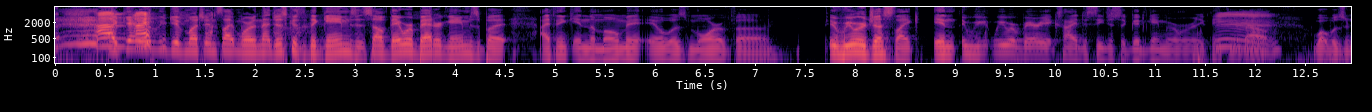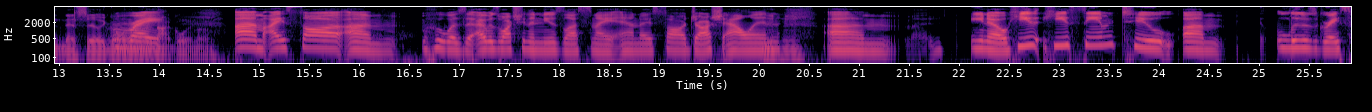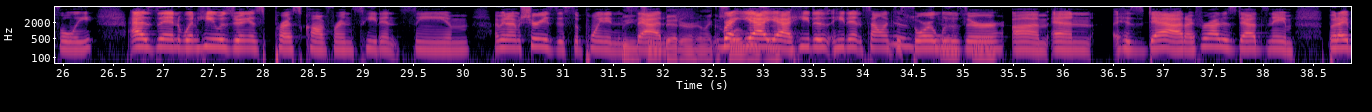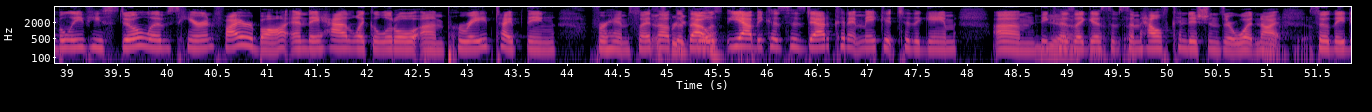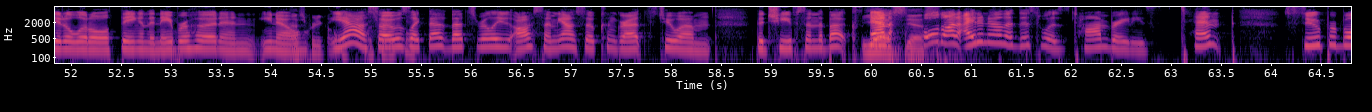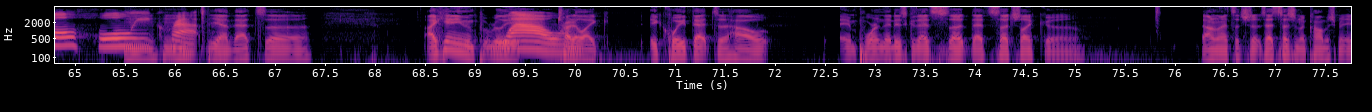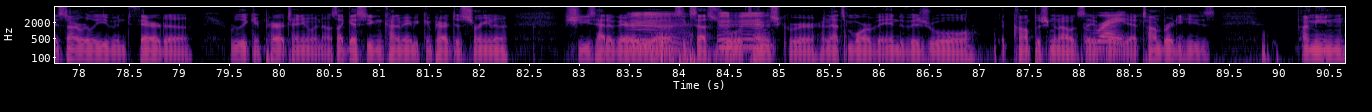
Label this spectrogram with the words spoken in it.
I um, can't I- really give much insight more than that, just because the games itself they were better games, but I think in the moment it was more of a. it- we were just like in. We, we were very excited to see just a good game. We weren't really thinking about Mm. what was necessarily going on Right. or not going on. Um, I saw um, who was it? I was watching the news last night, and I saw Josh Allen. Mhm. Um, you know, he he seemed to um lose gracefully, as in when he was doing his press conference, he didn't seem. I mean, I'm sure he's disappointed and Being sad. sad, bitter, and like a right sore yeah loser. yeah he does he didn't sound like Yeah, a sore yeah, loser um and his dad i forgot his dad's name but i believe he still lives here in Firebaugh and they had like a little um parade type thing for him so i That's thought that that cool. was yeah because his dad couldn't make it to the game um because Yeah, i guess yeah, of yeah. some health conditions or whatnot so they did a little thing in the neighborhood and you know That's pretty cool. yeah That's so i was cool. like that that's really awesome yeah so congrats to um the Chiefs and the Bucks. Yes, and yes. hold on, I didn't know that this was Tom Brady's tenth Super Bowl. Holy Mhm. crap! Yeah, that's uh, I can't even put really wow. try to like equate that to how important that is because that's su- that's such like a I don't know that's such a, that's such an accomplishment. It's not really even fair to really compare it to anyone else. I guess you can kind of maybe compare it to Serena. She's had a very uh, Mm, successful mhm. tennis career, and that's more of an individual accomplishment, I would say. Right. But yeah, Tom Brady, he's. I mean,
